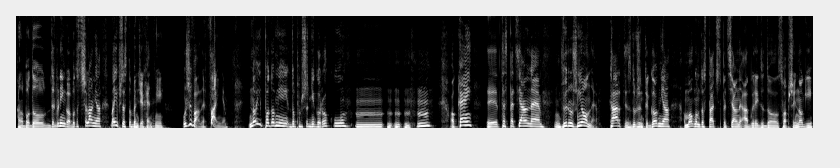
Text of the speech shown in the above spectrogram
albo do dribblingu, albo do strzelania, no i przez to będzie chętniej używany. Fajnie. No i podobnie do poprzedniego roku, mm, mm, mm, mm, mm. okej, y, te specjalne, wyróżnione karty z drużyn tygodnia mogą dostać specjalny upgrade do słabszej nogi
